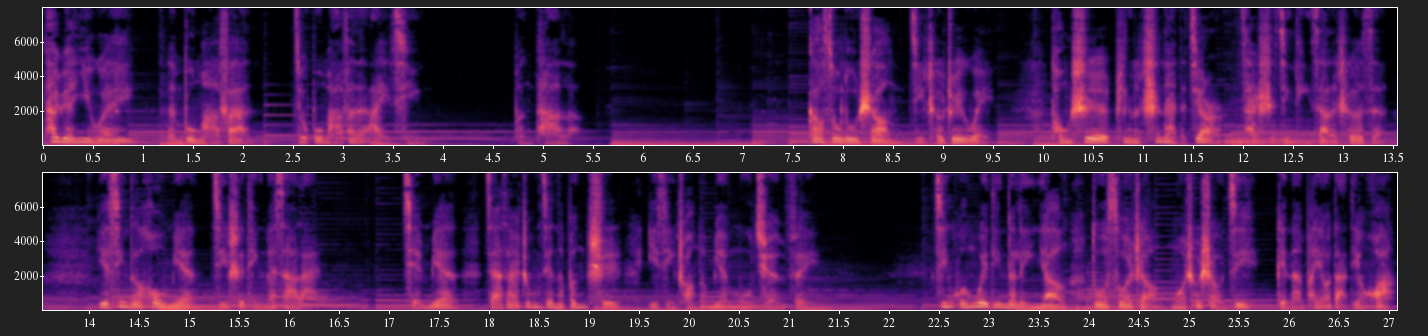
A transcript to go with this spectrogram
他原以为。能不麻烦就不麻烦的爱情，崩塌了。高速路上挤车追尾，同事拼了吃奶的劲儿才使劲停下了车子，也幸得后面及时停了下来。前面夹在中间的奔驰已经撞得面目全非。惊魂未定的林羊哆嗦着摸出手机给男朋友打电话，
